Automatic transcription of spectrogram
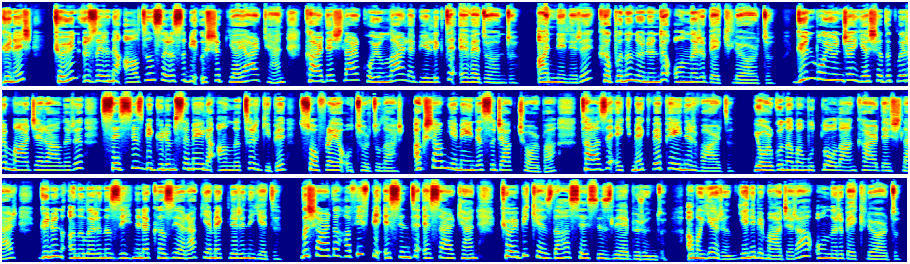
Güneş köyün üzerine altın sarısı bir ışık yayarken kardeşler koyunlarla birlikte eve döndü. Anneleri kapının önünde onları bekliyordu. Gün boyunca yaşadıkları maceraları sessiz bir gülümsemeyle anlatır gibi sofraya oturdular. Akşam yemeğinde sıcak çorba, taze ekmek ve peynir vardı. Yorgun ama mutlu olan kardeşler günün anılarını zihnine kazıyarak yemeklerini yedi. Dışarıda hafif bir esinti eserken köy bir kez daha sessizliğe büründü. Ama yarın yeni bir macera onları bekliyordu.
